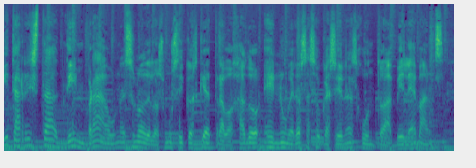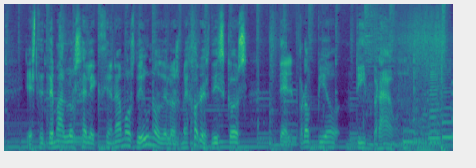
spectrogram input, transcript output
Guitarrista Dean Brown es uno de los músicos que ha trabajado en numerosas ocasiones junto a Bill Evans. Este tema lo seleccionamos de uno de los mejores discos del propio Dean Brown.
